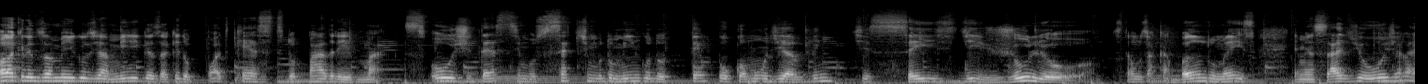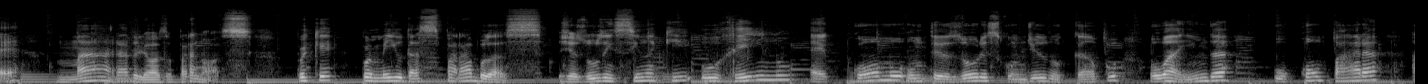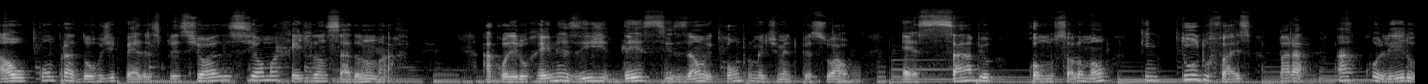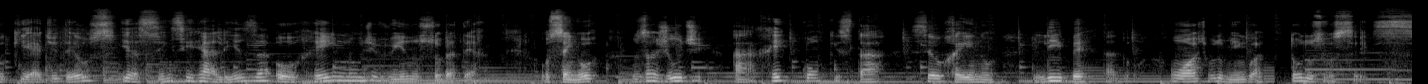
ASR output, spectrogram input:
Olá, queridos amigos e amigas aqui do podcast do Padre Max. Hoje, 17 domingo do Tempo Comum, dia 26 de julho. Estamos acabando o mês e a mensagem de hoje ela é maravilhosa para nós. Porque por meio das parábolas, Jesus ensina que o reino é como um tesouro escondido no campo ou ainda o compara ao comprador de pedras preciosas e a uma rede lançada no mar. Acolher o reino exige decisão e comprometimento pessoal. É sábio como Salomão quem tudo faz para acolher o que é de Deus e assim se realiza o reino divino sobre a terra. O Senhor nos ajude a reconquistar seu reino libertador. Um ótimo domingo a todos vocês.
